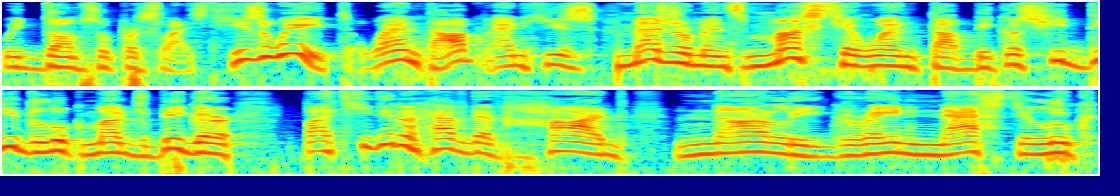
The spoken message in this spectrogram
with Dom Super Sliced. His weight went up and his measurements must have went up because he did look much bigger, but he didn't have that hard, gnarly, grainy, nasty look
